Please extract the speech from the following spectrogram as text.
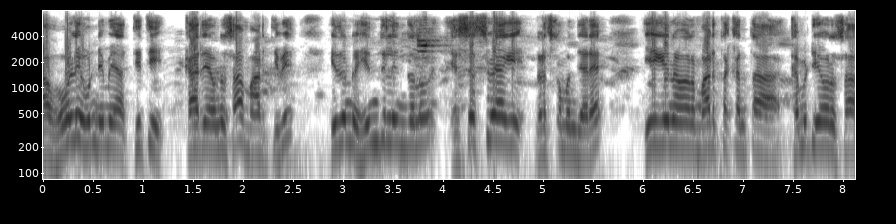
ಆ ಹೋಳಿ ಹುಣ್ಣಿಮೆಯ ತಿಥಿ ಕಾರ್ಯವನ್ನು ಸಹ ಮಾಡ್ತೀವಿ. ಇದನ್ನು ಹಿಂದಿನಿಂದಲೂ ಯಶಸ್ವಿಯಾಗಿ ನಡೆಸ್ಕೊಂಬಂದಿದ್ದಾರೆ ಈಗಿನವರು ಮಾಡ್ತಕ್ಕಂಥ ಕಮಿಟಿಯವರು ಸಹ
